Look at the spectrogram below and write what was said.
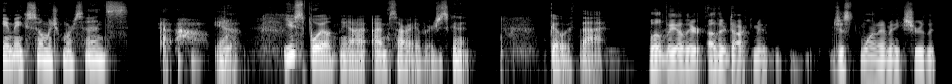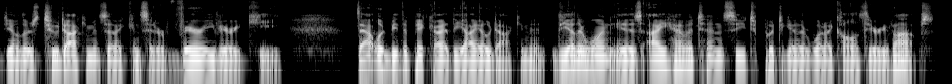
it makes so much more sense. Uh, oh, yeah. yeah. You spoiled me. I, am sorry. We're just going to go with that. Well, the other other document, just want to make sure that, you know, there's two documents that I consider very, very key. That would be the PIC the IO document. The other one is I have a tendency to put together what I call a theory of ops.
